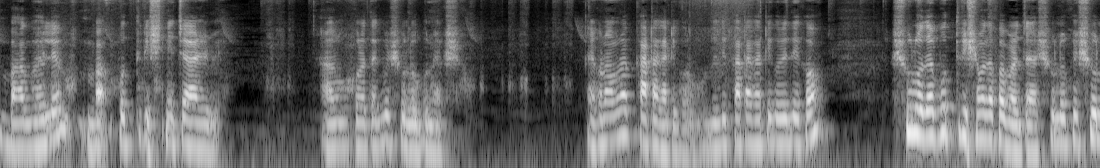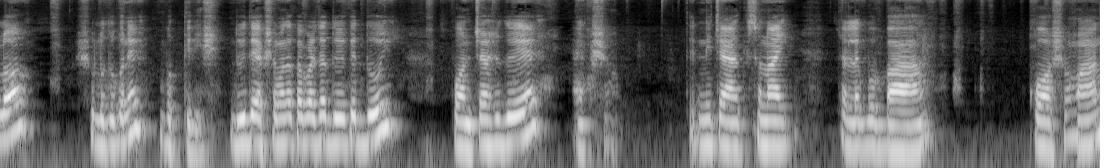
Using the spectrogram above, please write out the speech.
বাঘ হলে বা- বত্রিশ নিচে আসবে, আর উপরে থাকবে ষোলো গুণ একশো। এখন আমরা কাটাকাটি করব। যদি কাটাকাটি করে, দেখো, ষোলো দিয়ে বত্রিশের মধ্যে কয়বার যায়? ষোলোকে ষোলো ষোলো দুগুণে বত্রিশ। দুই দিয়ে একশোর মধ্যে কয়বার যায়? দুইকে দুই, পঞ্চাশ দুয়ে একশো। নিচে আর কিছু নাই, তাহলে লাগবো বা ক সমান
